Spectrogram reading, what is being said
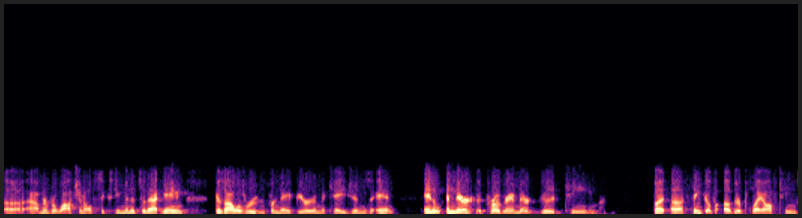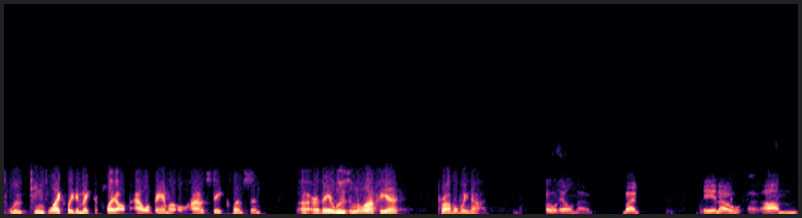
Uh, I remember watching all 60 minutes of that game because I was rooting for Napier and the Cajuns, and and and they're a good program. They're a good team. But uh, think of other playoff teams, Luke. Teams likely to make the playoff: Alabama, Ohio State, Clemson. Uh, are they losing to Lafayette? Probably not. Oh hell no! But you know, um,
